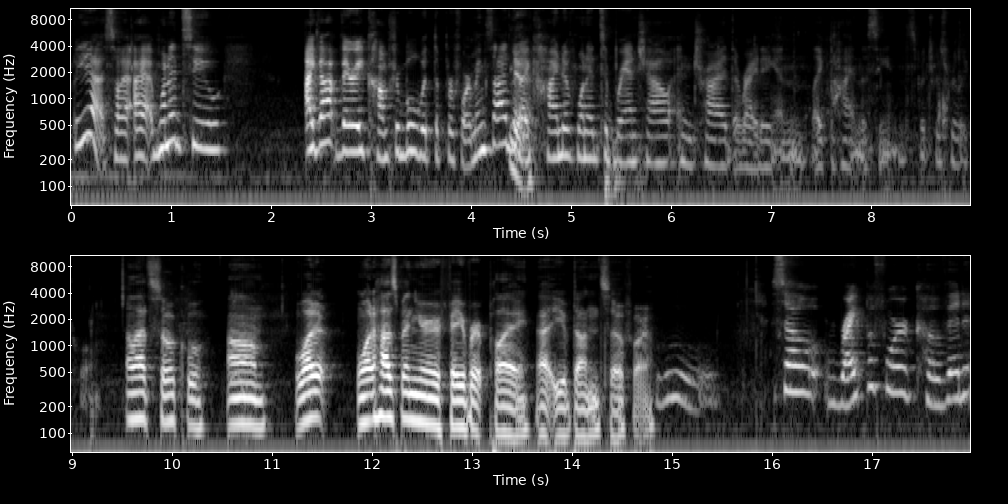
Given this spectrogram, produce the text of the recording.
but yeah, so I, I wanted to. I got very comfortable with the performing side that Yeah. I kind of wanted to branch out and try the writing and like behind the scenes, which was really cool. Oh, that's so cool. Um, what what has been your favorite play that you've done so far? Ooh. So right before COVID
